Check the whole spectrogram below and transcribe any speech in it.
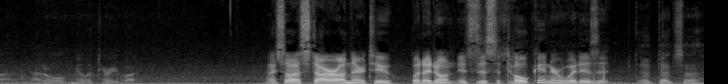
uh, that old military button. I saw a star on there too, but I don't, is this a See? token or what is it? That, that's a,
